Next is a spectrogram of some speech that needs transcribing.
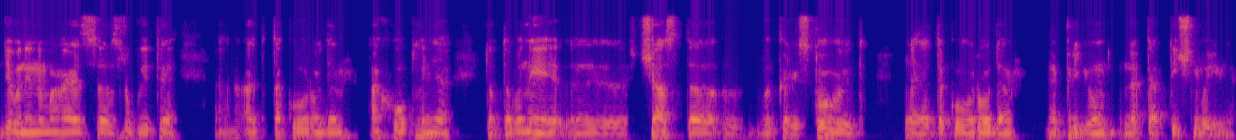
де вони намагаються зробити е, такого роду охоплення. Тобто вони е, часто е, використовують такого роду прийом на тактичному рівні.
